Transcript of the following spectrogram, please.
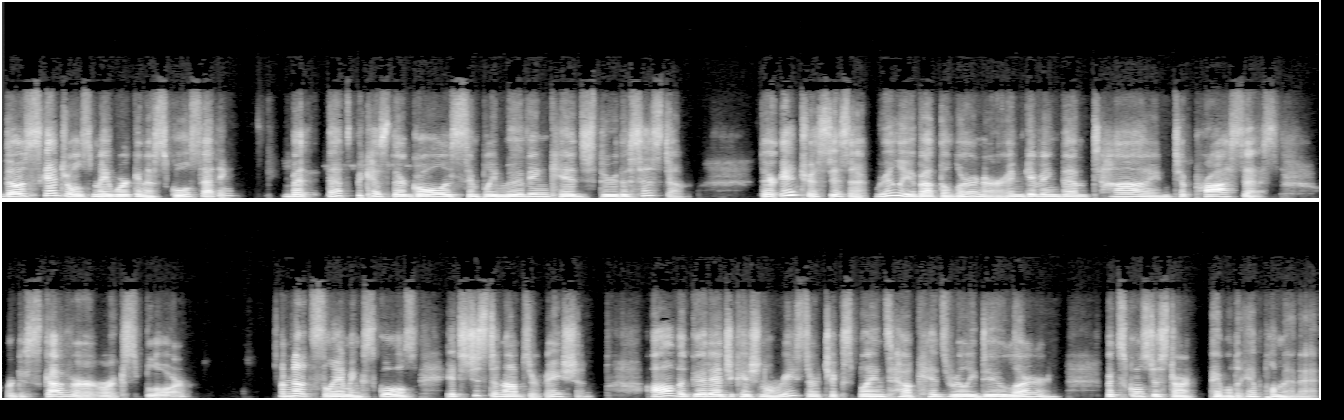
Those schedules may work in a school setting, but that's because their goal is simply moving kids through the system. Their interest isn't really about the learner and giving them time to process or discover or explore. I'm not slamming schools, it's just an observation all the good educational research explains how kids really do learn, but schools just aren't able to implement it.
